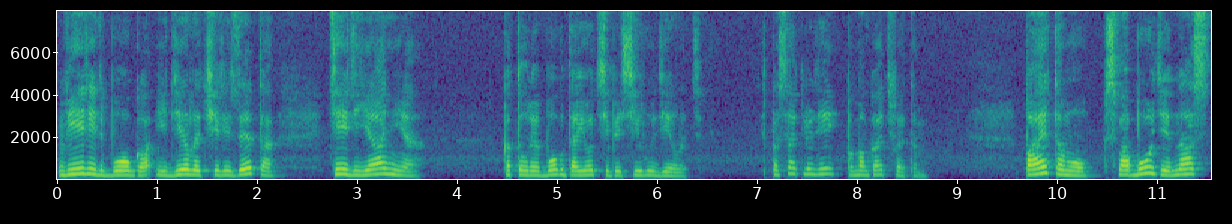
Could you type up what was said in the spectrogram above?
верить в Бога и делать через это те деяния, которые Бог дает себе силу делать. Спасать людей, помогать в этом. Поэтому в свободе нас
